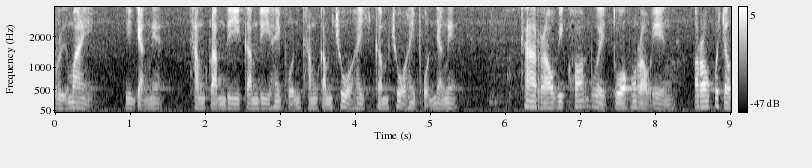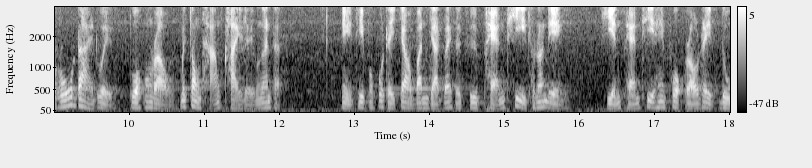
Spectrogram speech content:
หรือไม่อย่างเนี้ยทำกรรมดีกรรมดีให้ผลทำกรรมชั่วให้กรรมชั่วให้ผลอย่างเนี้ยถ้าเราวิเคราะห์ด้วยตัวของเราเอง เราก็จะรู้ได้ด้วยตัวของเราไม่ต้องถามใครเลยเหมือนกันแต่นี่ที่พระพุทธเจ้าบัญญัติไว้ก็คือแผนที่เท่านั้นเอง ขียนแผนที่ให้พวกเราได้ดู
